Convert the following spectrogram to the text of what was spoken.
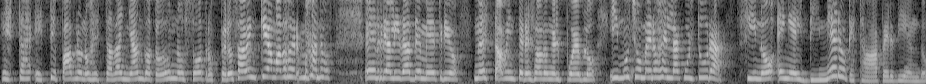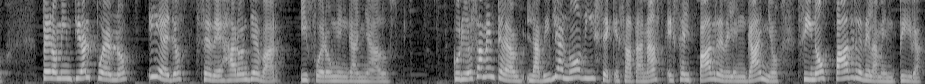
este Pablo nos está dañando a todos nosotros. Pero ¿saben qué, amados hermanos? En realidad Demetrio no estaba interesado en el pueblo y mucho menos en la cultura, sino en el dinero que estaba perdiendo. Pero mintió al pueblo y ellos se dejaron llevar y fueron engañados. Curiosamente, la, Biblia no dice que Satanás es el padre del engaño, sino padre de la mentira.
